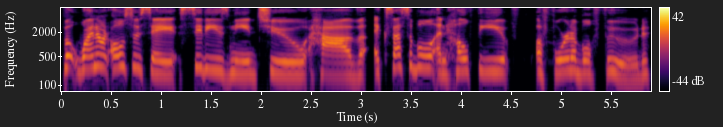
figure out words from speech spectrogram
But why not also say cities need to have accessible and healthy, affordable food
